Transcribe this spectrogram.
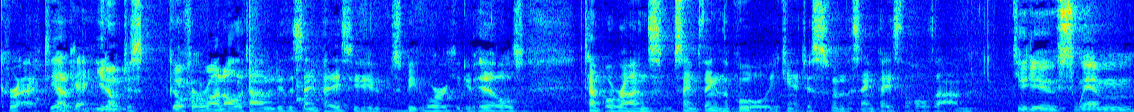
Correct. Yeah. Okay. You don't just go for a run all the time and do the same pace. You do speed work. You do hills, tempo runs. Same thing in the pool. You can't just swim the same pace the whole time. Do you do swim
